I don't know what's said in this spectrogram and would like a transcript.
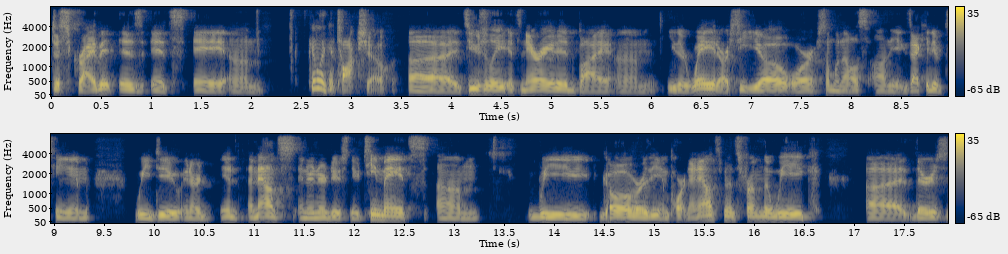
describe it is it's a um, kind of like a talk show. Uh, it's usually it's narrated by um, either Wade, our CEO, or someone else on the executive team. We do inter- in, announce and introduce new teammates. Um, we go over the important announcements from the week. Uh, there's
